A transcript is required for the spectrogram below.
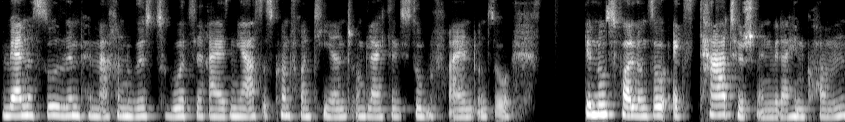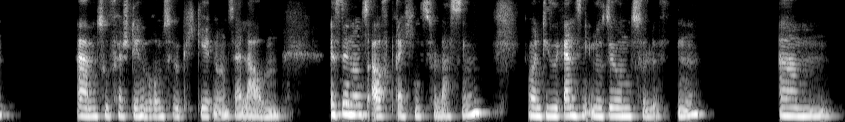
Wir werden es so simpel machen. Du wirst zur Wurzel reisen. Ja, es ist konfrontierend und gleichzeitig so befreiend und so genussvoll und so ekstatisch, wenn wir dahin kommen, ähm, zu verstehen, worum es wirklich geht und uns erlauben, es in uns aufbrechen zu lassen und diese ganzen Illusionen zu lüften. Ähm,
